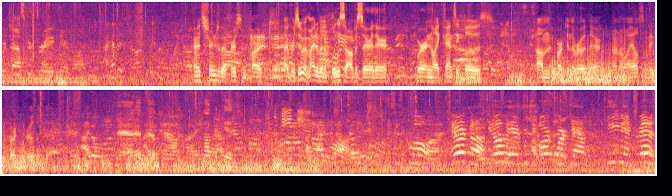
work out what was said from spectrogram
We're Tasker free. It's strange that person parked. I presume it might have been a police officer there, wearing like fancy clothes. Um, that parked in the road there. I don't know why else somebody could park in the road like that. I don't know. Yeah, that's it. It's not for kids. Get over here and put your artwork down. Keenan, Chris,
